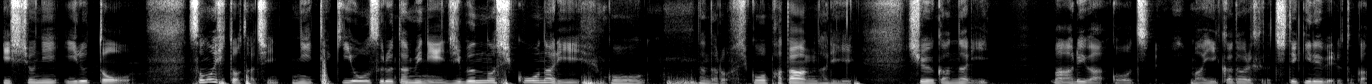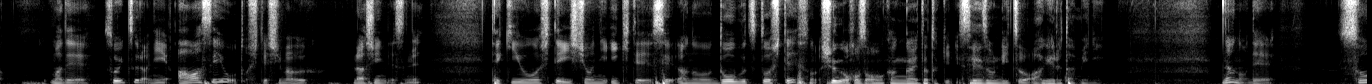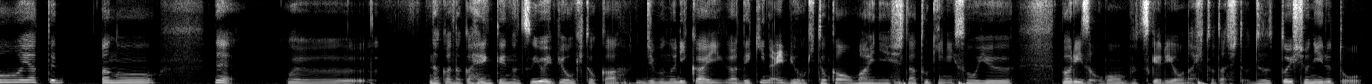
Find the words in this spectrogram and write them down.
一緒にいると、その人たちに適応するために自分の思考なり、こう、なんだろう、思考パターンなり、習慣なり、まあ、あるいは、こう、まあ、言い方悪いですけど、知的レベルとかまで、そいつらに合わせようとしてしまうらしいんですね。適応して一緒に生きてあの動物としてその種の保存を考えた時に生存率を上げるために。なのでそうやってあのねなかなか偏見の強い病気とか自分の理解ができない病気とかを前にした時にそういうバリ雑言をぶつけるような人たちとずっと一緒にいると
